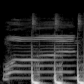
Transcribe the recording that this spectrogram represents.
One.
